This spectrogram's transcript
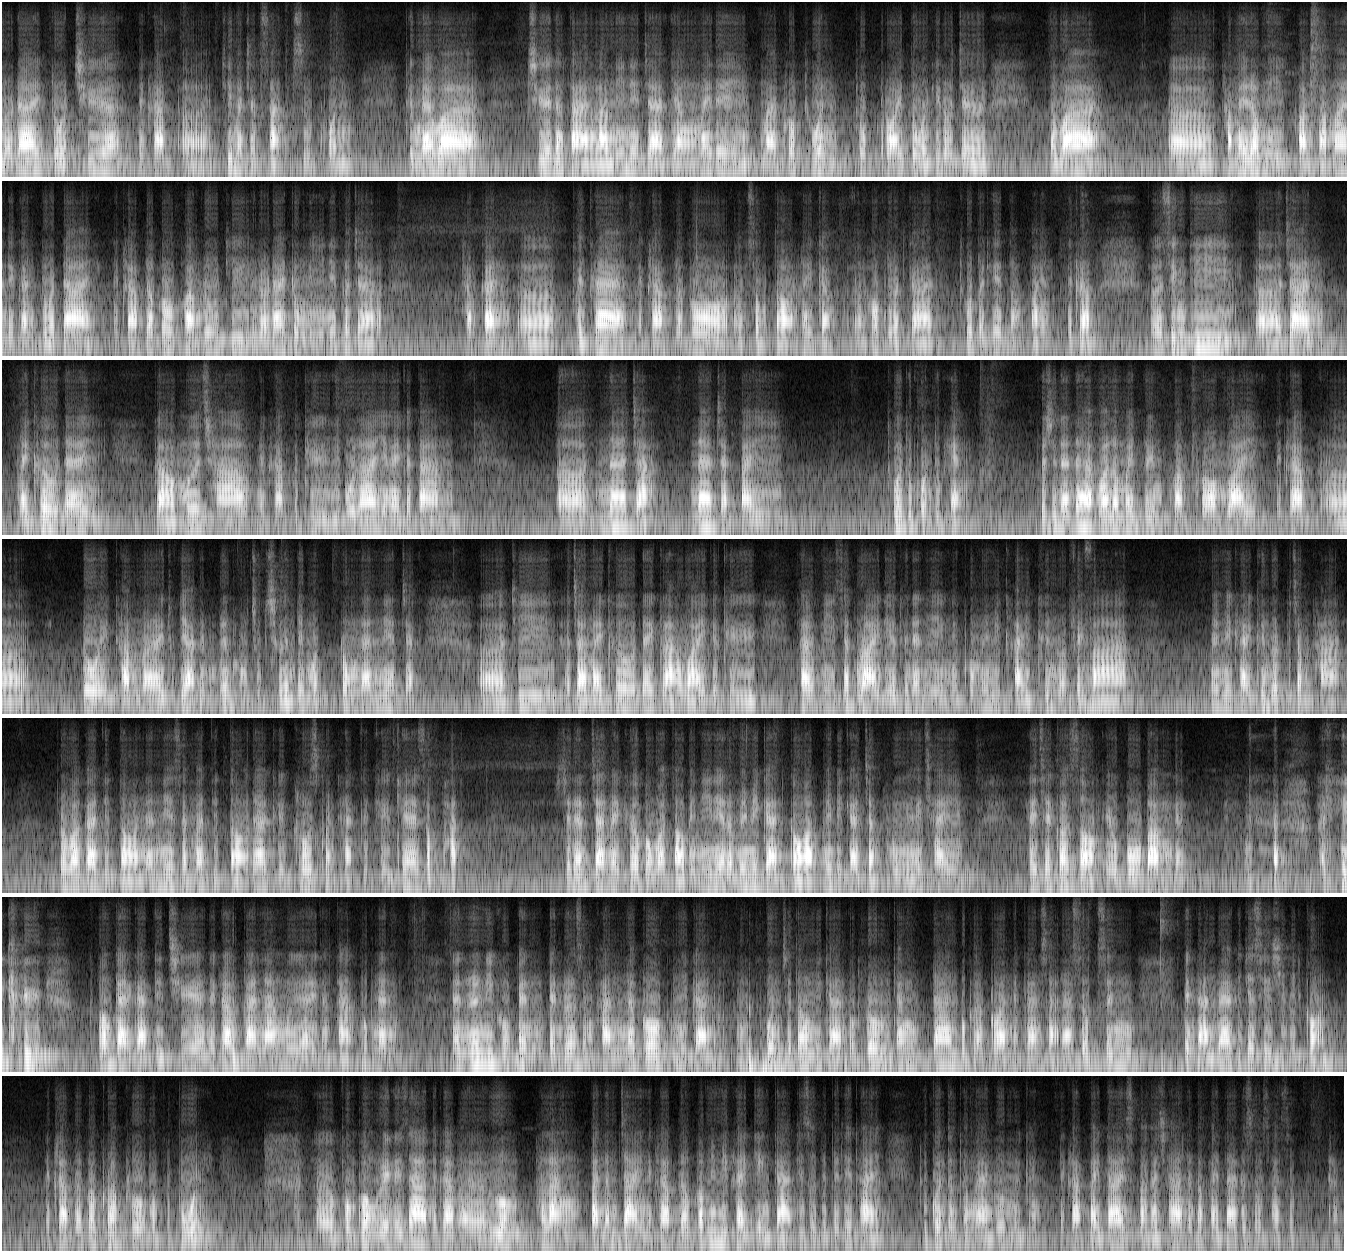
เราได้ตรวจเชื้อนะครับที่มาจากสัตว์สู่คน ถึงแม้ว่า เชื้อต่างๆ เหล่านี้เนี่ยจะยังไม่ได้มาครบถ้วนทุกร้อยตัวที่เราเจอ แต่ว่าทำให้เรามีความสามารถในการตรวจได้นะครับ แล้วก็ความรู้ที่เราได้ตรงนี้เนี่ยก็จะทำการเผยแพร่นะครับ แล้วก็ส่งต่อให้กับห้องปฏิบัติการทั่วประเทศต่อไปนะครับสิ่งที่อาจารย์ไมเคิลได้กล่าวเมื่อเช้านะครับ ก็คืออีโบลายังไงก็ตามน่าจะน่าจะไป ทั่วทุกคนทุกแห่ง เพราะฉะนั้นถ้าหากว่าเราไม่เตรียมความพร้อมไว้นะครับโดยทำอะไรทุกอย่างเป็นเรื่องของฉุกเฉินไปหมดตรงนั้นเนี่ยจะที่อาจารย์ไมเคิลได้กล่าวไว้ก็คือ ถ้ามีสักรายเดียวเท่านั้นเองเนี่ยคงไม่มีใครขึ้นรถไฟฟ้า ไม่มีใครขึ้นรถประจำทาง เพราะว่าการติดต่อนั้นเนี่ยสามารถติดต่อได้คือ close contact ก็คือแค่สัมผัสฉะนั้นอาจารย์ไมเคิลบอกว่าต่อไปนี้เนี่ยเราไม่มีการกอดไม่มีการจับมือให้ใช้ ให้ใช้ข้อศอกเอลโบบัมกัน อันนี้คือป้องกันการติดเชื้อนะครับ การล้างมืออะไรต่างๆ พวกนั้นนั้นเรื่องนี้คงเป็นเป็นเรื่องสำคัญ แล้วก็มีการควรจะต้องมีการอบรมทั้งด้านบุคลากรทางการสาธารณสุข ซึ่งเป็นด่านแรกที่จะเสียชีวิตก่อนนะครับ แล้วก็ครอบครัวของผู้ป่วยผมคงเรียนให้ทราบนะครับรวมพลังปันน้ำใจนะครับ แล้วก็ไม่มีใครเก่งกาจที่สุดในประเทศไทย ทุกคนต้องทำงานร่วมมือกันนะครับภายใต้สภากาชาติและก็ภายใต้กระทรวงสาธารณสุขครับ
